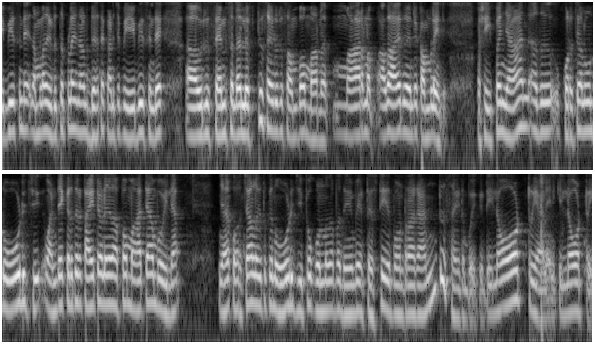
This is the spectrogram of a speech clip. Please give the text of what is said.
എ ബി എസിന്റെ നമ്മളത് എടുത്തപ്പോഴേ ഞാൻ ഇദ്ദേഹത്തെ കാണിച്ചപ്പോൾ എ ബി എസിന്റെ ഒരു സെൻസ് ഉണ്ട്. ലെഫ്റ്റ് സൈഡ് ഒരു സംഭവം മാറണം മാറണം. അതായിരുന്നു എന്റെ കംപ്ലയിന്റ് പക്ഷേ ഇപ്പം ഞാൻ അത് കുറച്ചാൾ കൊണ്ട് ഓടിച്ച് വണ്ടിയൊക്കെ എടുത്തിട്ട് ടൈറ്റ് ആണ് ഞാൻ അപ്പം മാറ്റാൻ പോയില്ല. ഞാൻ കുറച്ചാൾ ഇതൊക്കെ ഒന്ന് ഓടിച്ച് ഇപ്പോൾ കൊണ്ടുവന്നപ്പോൾ ദൈവമേ ടെസ്റ്റ് ചെയ്ത് പോകേണ്ട. രണ്ട് സൈഡും പോയി കിട്ടി. ലോട്ടറിയാണ് എനിക്ക് ലോട്ടറി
